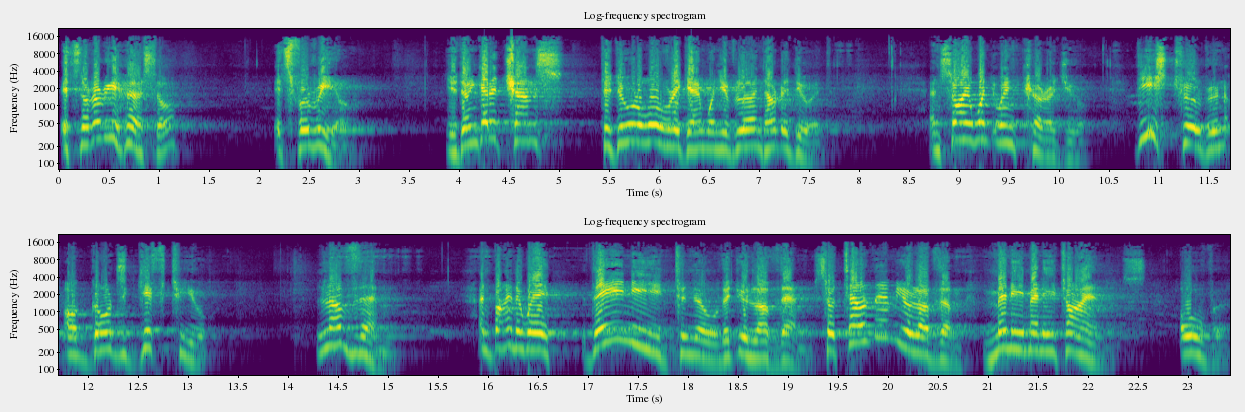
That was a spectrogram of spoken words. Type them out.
It's not a rehearsal, it's for real. You don't get a chance to do it all over again when you've learned how to do it. And so I want to encourage you. These children are God's gift to you. Love them. And by the way, they need to know that you love them. So tell them you love them many, many times over.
